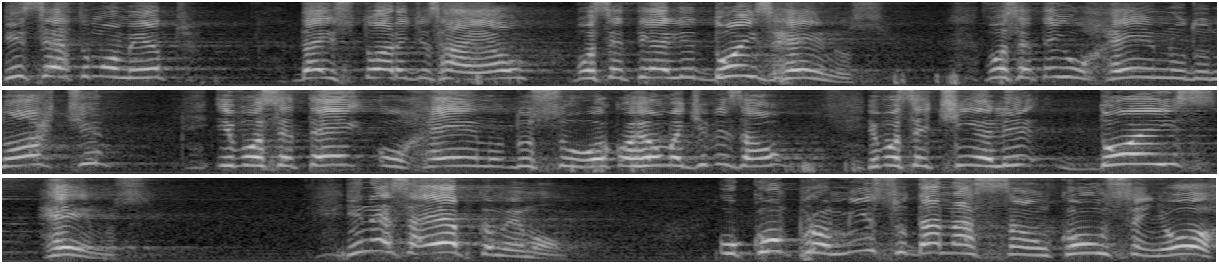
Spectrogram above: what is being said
Em certo momento da história de Israel, você tem ali dois reinos. Você tem o reino do norte e você tem o reino do sul. Ocorreu uma divisão e você tinha ali dois reinos. E nessa época, meu irmão, o compromisso da nação com o Senhor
